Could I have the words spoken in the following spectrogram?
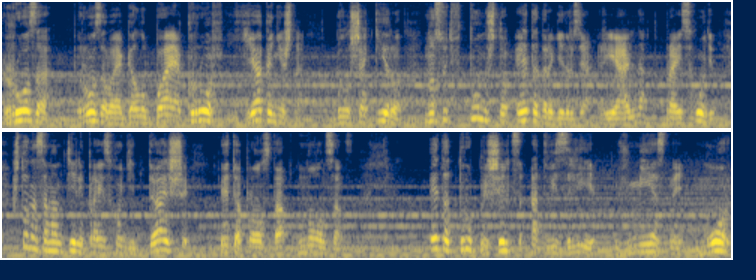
роза, розовая, голубая кровь. Я, конечно, был шокирован. Но суть в том, что это, дорогие друзья, реально происходит. Что на самом деле происходит дальше, это просто нонсенс. Этот труп пришельца отвезли в местный морг,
